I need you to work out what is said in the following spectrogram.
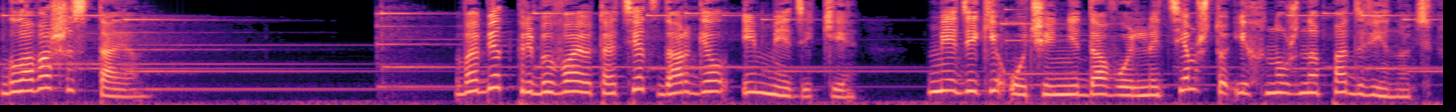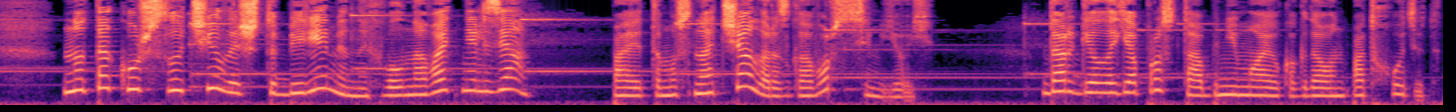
Глава шестая. В обед прибывают отец Даргел и медики. Медики очень недовольны тем, что их нужно подвинуть. Но так уж случилось, что беременных волновать нельзя. Поэтому сначала разговор с семьей. Даргела я просто обнимаю, когда он подходит.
